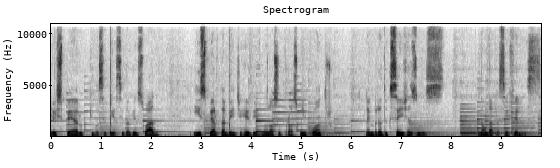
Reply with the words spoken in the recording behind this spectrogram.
Eu espero que você tenha sido abençoado e espero também te rever no nosso próximo encontro Lembrando que sem Jesus não dá para ser feliz.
